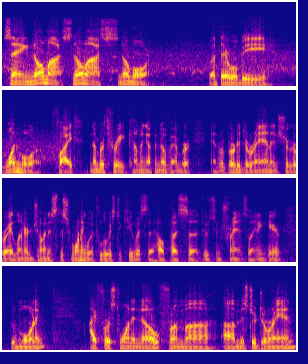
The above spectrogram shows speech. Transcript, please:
saying, no mas, no mas, no more. But there will be one more fight, number three, coming up in November. And Roberto Duran and Sugar Ray Leonard join us this morning with Louis DeCubas to help us uh, do some translating here. Good morning. I first want to know from uh, uh, Mr. Duran,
